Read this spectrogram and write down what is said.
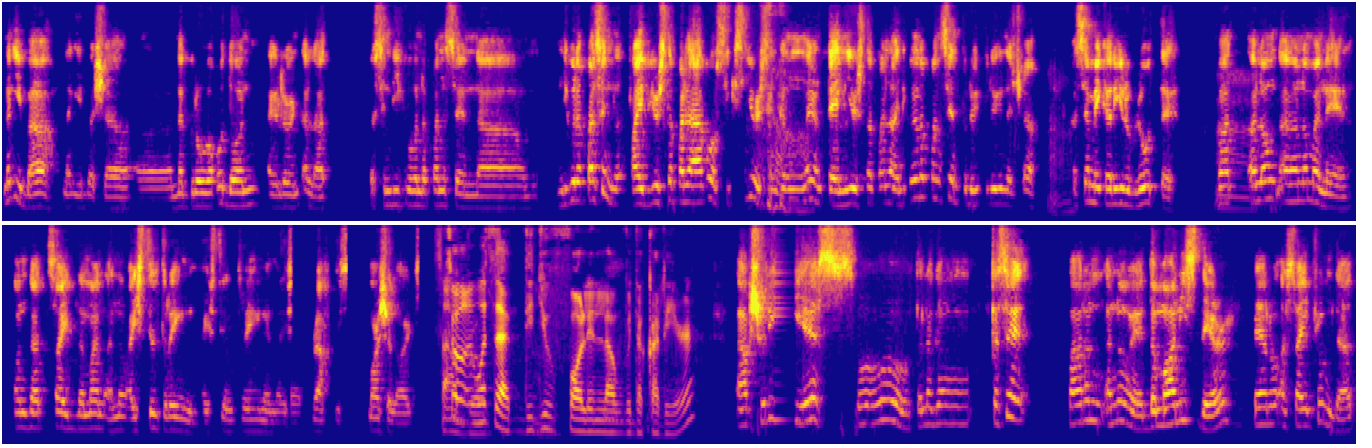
nag-iba, nag-iba siya. Uh, nag-grow ako doon, I learned a lot. Tapos hindi ko napansin na hindi ko napansin, five years na pala ako, six years, hanggang ngayon, ten years na pala. Hindi ko napansin, tuloy-tuloy na siya. Ah. Kasi may career growth eh. But Mm. along ano naman eh, on that side naman, ano, I still train. I still train and I practice martial arts. So, what's that? Did you fall in love with the career? Actually, yes. Oo, talagang kasi parang ano eh, the money's there, pero aside from that,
